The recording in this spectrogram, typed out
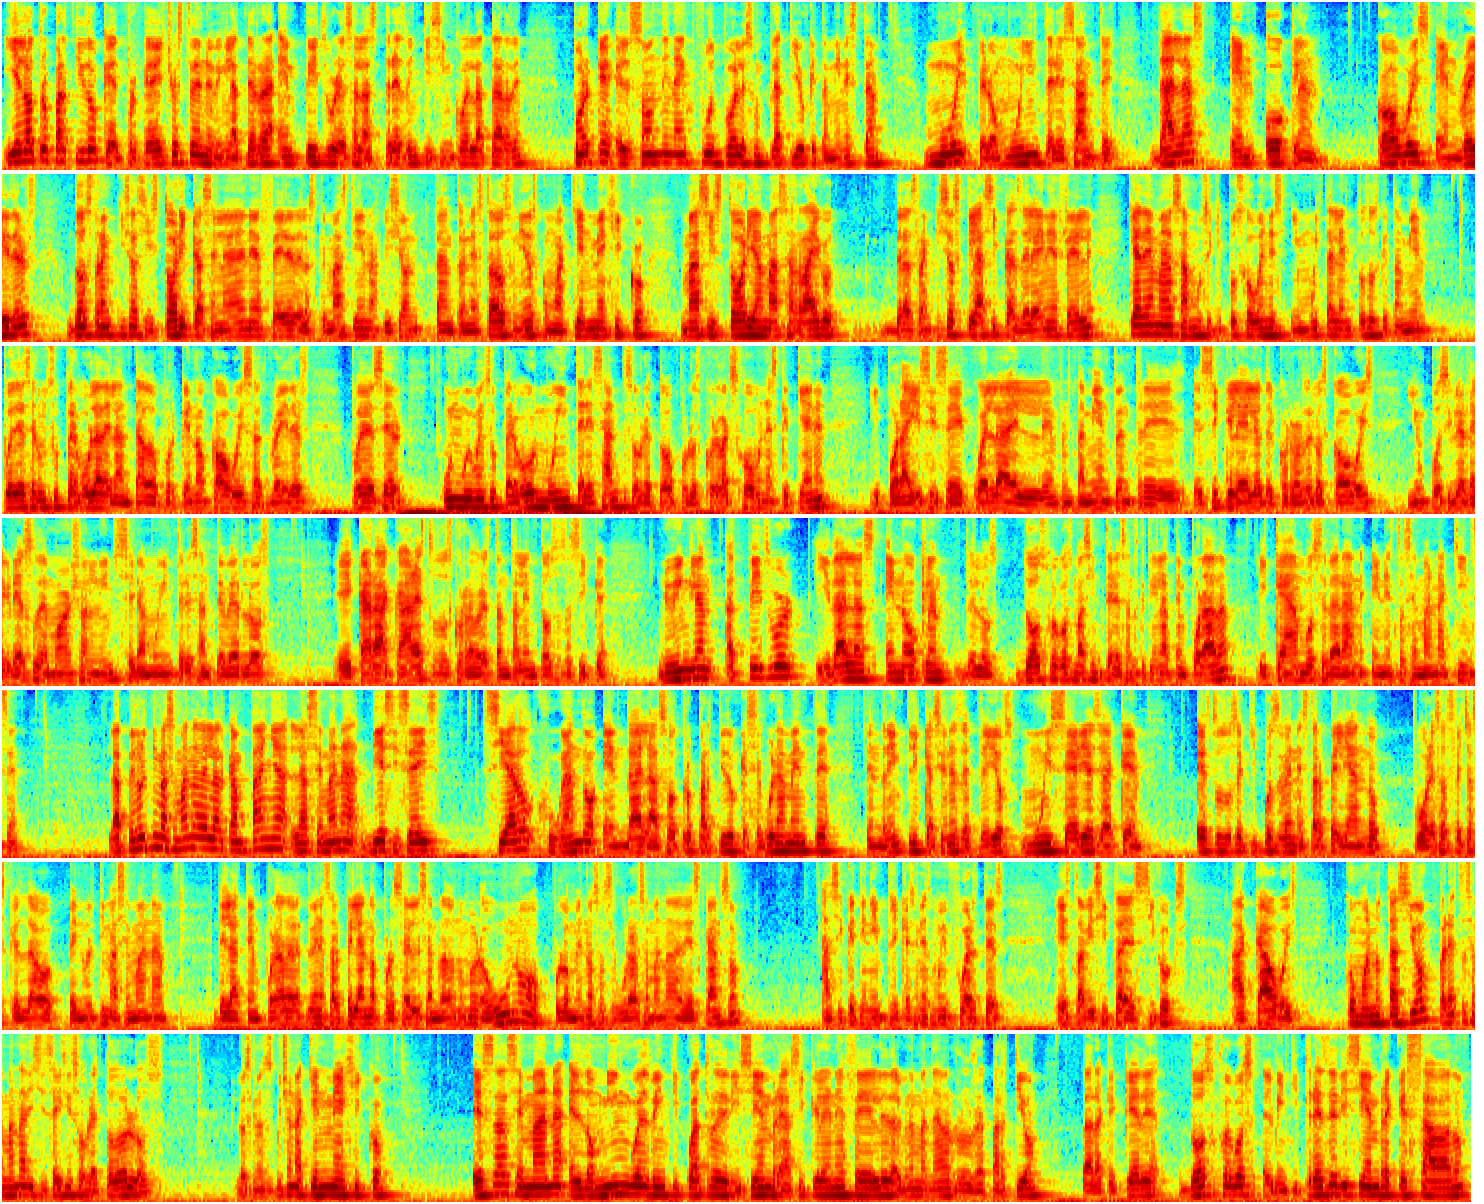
Y el otro partido, que porque de hecho este de Nueva Inglaterra en Pittsburgh es a las 3.25 de la tarde, porque el Sunday Night Football es un platillo que también está muy, pero muy interesante. Dallas en Oakland, Cowboys en Raiders, dos franquicias históricas en la NFL de los que más tienen afición tanto en Estados Unidos como aquí en México más historia, más arraigo de las franquicias clásicas de la NFL, que además ambos equipos jóvenes y muy talentosos que también puede ser un Super Bowl adelantado, ¿por qué no Cowboys at Raiders? Puede ser un muy buen Super Bowl, muy interesante, sobre todo por los quarterbacks jóvenes que tienen. Y por ahí si se cuela el enfrentamiento entre Ezekiel Elliott, el corredor de los Cowboys, y un posible regreso de Marshall Lynch, sería muy interesante verlos eh, cara a cara, estos dos corredores tan talentosos. Así que New England at Pittsburgh y Dallas en Oakland, de los dos juegos más interesantes que tiene la temporada y que ambos se darán en esta semana 15. La penúltima semana de la campaña, la semana 16, Seattle jugando en Dallas, otro partido que seguramente tendrá implicaciones de playoffs muy serias ya que estos dos equipos deben estar peleando por esas fechas que es la penúltima semana de la temporada deben estar peleando por ser el sembrado número uno o por lo menos asegurar semana de descanso. Así que tiene implicaciones muy fuertes esta visita de Seahawks a Cowboys. Como anotación para esta semana 16 y sobre todo los, los que nos escuchan aquí en México, esa semana, el domingo es 24 de diciembre, así que la NFL de alguna manera lo repartió para que quede dos juegos el 23 de diciembre, que es sábado,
